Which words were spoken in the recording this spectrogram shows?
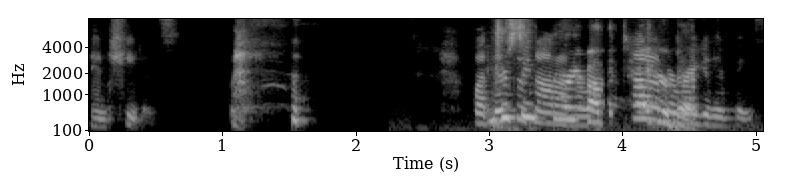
and cheetahs. but this is Interesting not on story a, about the not on tiger a bit. regular basis.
